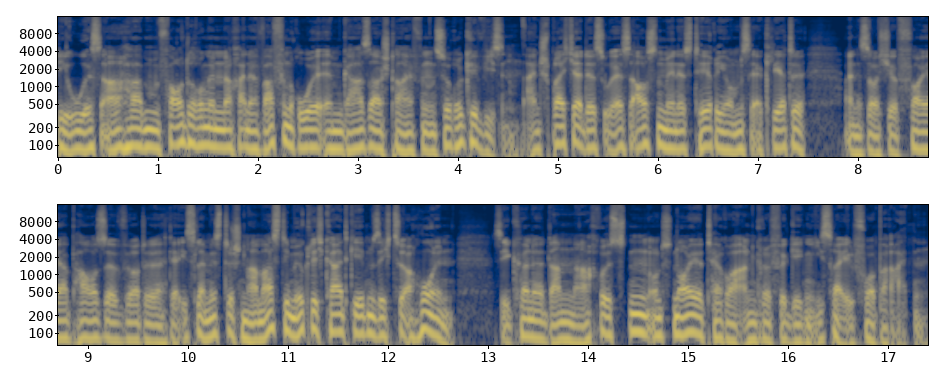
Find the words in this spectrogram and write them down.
Die USA haben Forderungen nach einer Waffenruhe im Gazastreifen zurückgewiesen. Ein Sprecher des US-Außenministeriums erklärte, eine solche Feuerpause würde der islamistischen Hamas die Möglichkeit geben, sich zu erholen. Sie könne dann nachrüsten und neue Terrorangriffe gegen Israel vorbereiten.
